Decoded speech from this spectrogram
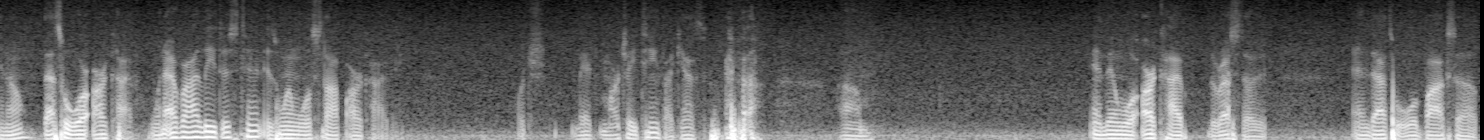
you know, that's what we're archiving. Whenever I leave this tent is when we'll stop archiving, which March 18th, I guess. um, and then we'll archive the rest of it, and that's what we'll box up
